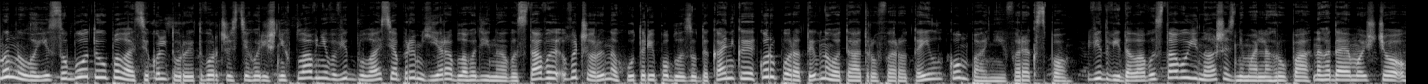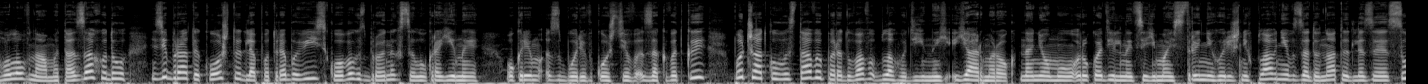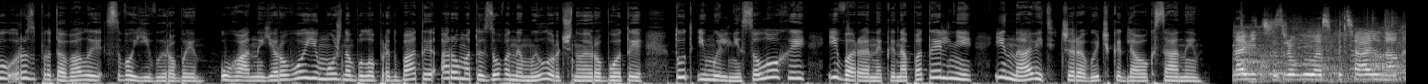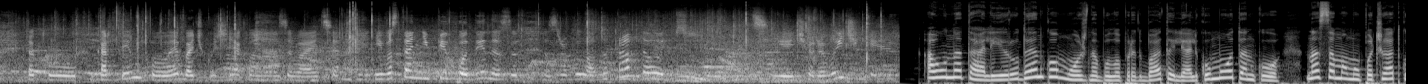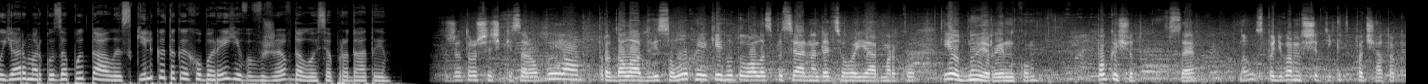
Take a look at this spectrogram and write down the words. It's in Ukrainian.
Минулої суботи у Палаці культури і творчості горішніх плавнів відбулася прем'єра благодійної вистави Вечори на хуторі поблизу Диканьки корпоративного театру Феротейл компанії Ферекспо. Відвідала виставу і наша знімальна група. Нагадаємо, що головна мета заходу зібрати кошти для потреби військових збройних сил України. Окрім зборів коштів за квитки, початку вистави передував благодійний ярмарок. На ньому рукодільниці й майстрині горішніх плавнів за донати для ЗСУ розпродавали свої вироби. У Ганни Ярової можна було придбати ароматизоване мило ручної роботи. Тут і мильні солохи, і вареники на пательні, і навіть черевички для Оксани. Навіть зробила спеціально таку картинку, лебачку, чи як вона називається. І в останні півгодини зробила ну правда одні ці черевички. А у Наталії Руденко можна було придбати ляльку-мотанку. На самому початку ярмарку запитали, скільки таких оберегів вже вдалося продати. Вже трошечки заробила, продала дві солохи, які готувала спеціально для цього ярмарку, і одну іринку. Поки що все. Ну, сподіваємося, що тільки початок.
